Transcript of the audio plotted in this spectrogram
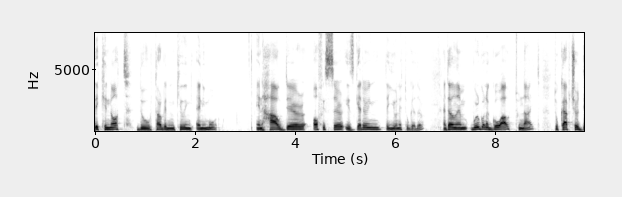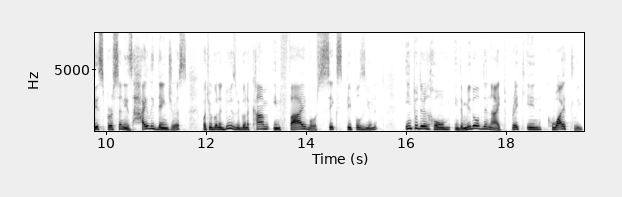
they cannot do targeting killing anymore. And how their officer is gathering the unit together and telling them, we're gonna go out tonight to capture this person is highly dangerous. What we're gonna do is we're gonna come in five or six people's unit into their home in the middle of the night, break in quietly,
